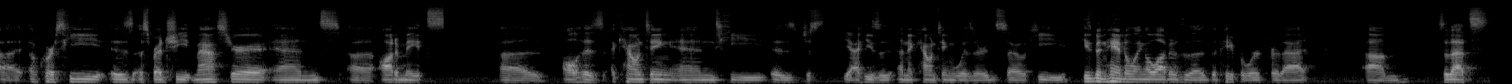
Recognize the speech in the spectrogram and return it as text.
uh, of course, he is a spreadsheet master and uh, automates uh, all his accounting. And he is just yeah, he's a, an accounting wizard. So he he's been handling a lot of the the paperwork for that. Um, so that's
